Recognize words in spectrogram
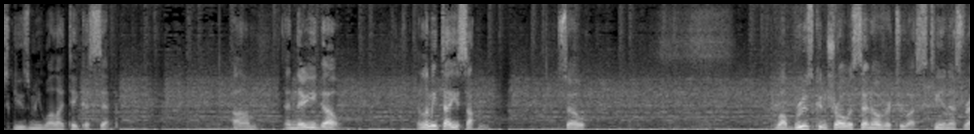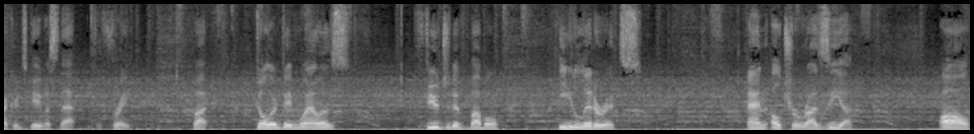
Excuse me while I take a sip. Um, and there you go. And let me tell you something. So, well, Bruise Control was sent over to us. TNS Records gave us that for free. But Dolor de Muelas, Fugitive Bubble, Illiterates, and Ultra Razzia, all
